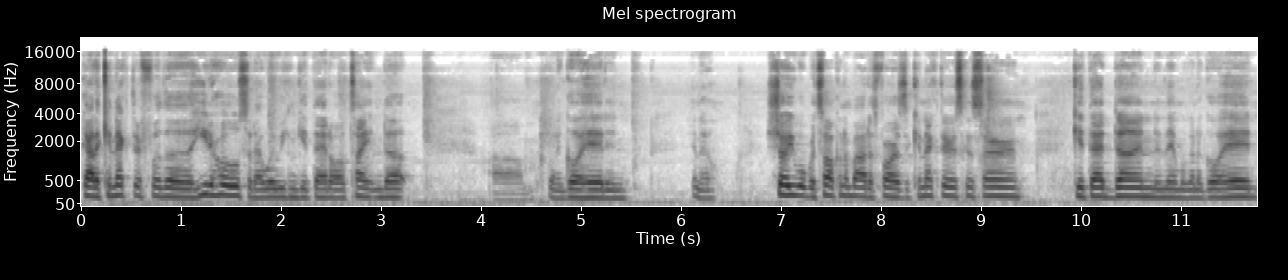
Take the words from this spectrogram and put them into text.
got a connector for the heater hose so that way we can get that all tightened up. Um, I'm going to go ahead and, you know, show you what we're talking about as far as the connector is concerned. Get that done, and then we're gonna go ahead,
